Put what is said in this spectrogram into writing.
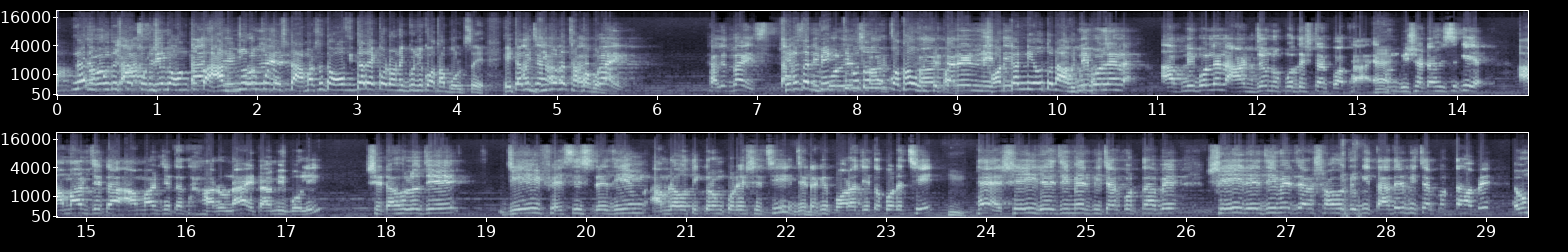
আপনার উপদেষ্টা পরিষদে অন্তত আটজন উপদেষ্টা আমার সাথে অফ দ্য রেকর্ড অনেকগুলি কথা বলছে এটা আমি আচ্ছা, জীবনে ছাপাবো না খালেদ ভাই সেটা তার ব্যক্তিগত কথাও হইতে পারে। সরকার নিয়েও তো না হইতে। বললেন আপনি বললেন আটজন উপদেষ্টার কথা হ্যাঁ। এখন বিষয়টা হয়েছে কি আমার যেটা আমার যেটা ধারণা এটা আমি বলি সেটা হলো যে যে ফেসিস্ট রেজিম আমরা অতিক্রম করে এসেছি যেটাকে পরাজিত করেছি হ্যাঁ সেই রেজিমের বিচার করতে হবে সেই রেজিমের যারা সহযোগী তাদের বিচার করতে হবে এবং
